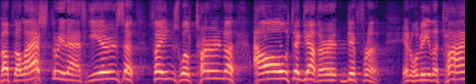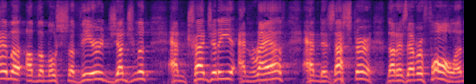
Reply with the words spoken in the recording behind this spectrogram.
But the last three and a half years, uh, things will turn uh, altogether different. It will be the time of the most severe judgment and tragedy and wrath and disaster that has ever fallen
